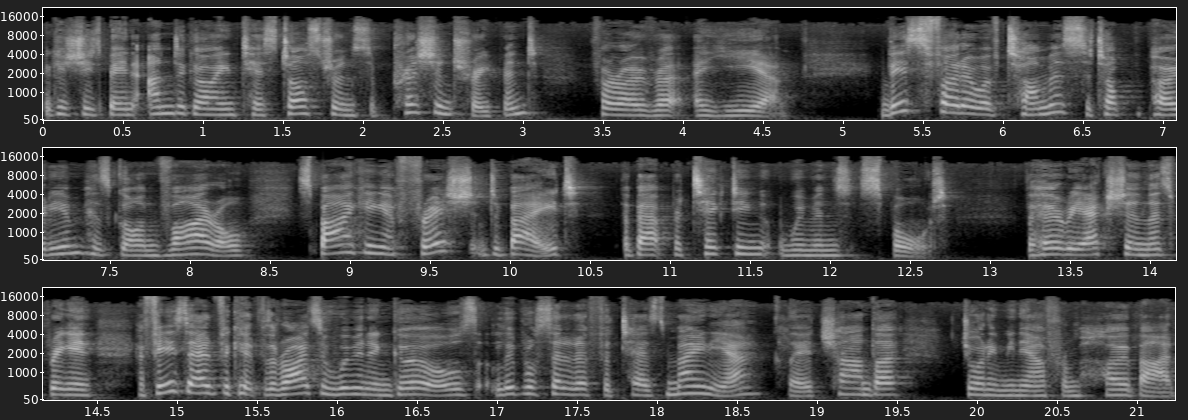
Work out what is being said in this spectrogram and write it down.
because she's been undergoing testosterone suppression treatment for over a year. This photo of Thomas atop the podium has gone viral, sparking a fresh debate about protecting women's sport. For her reaction, let's bring in a fierce advocate for the rights of women and girls, Liberal Senator for Tasmania, Claire Chandler, joining me now from Hobart.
